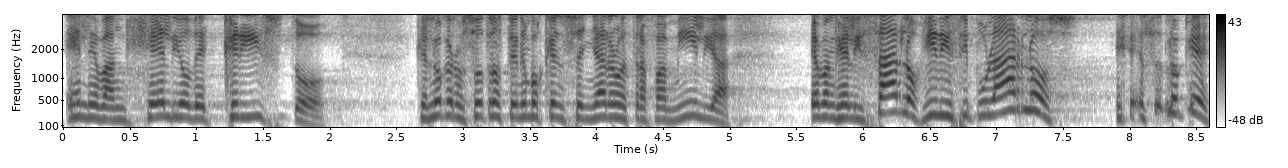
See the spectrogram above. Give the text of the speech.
El Evangelio de Cristo. Que es lo que nosotros tenemos que enseñar a nuestra familia. Evangelizarlos y disipularlos. Eso es lo que,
